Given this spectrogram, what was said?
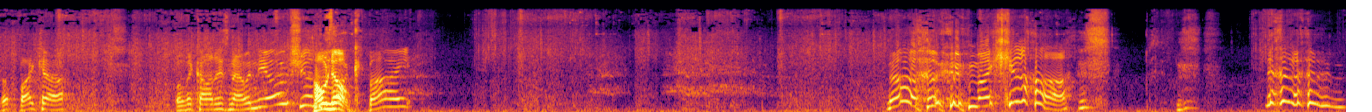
oh, bye car. Well, the car is now in the ocean. Oh, no. Fuck, Bye. No, my car. No.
